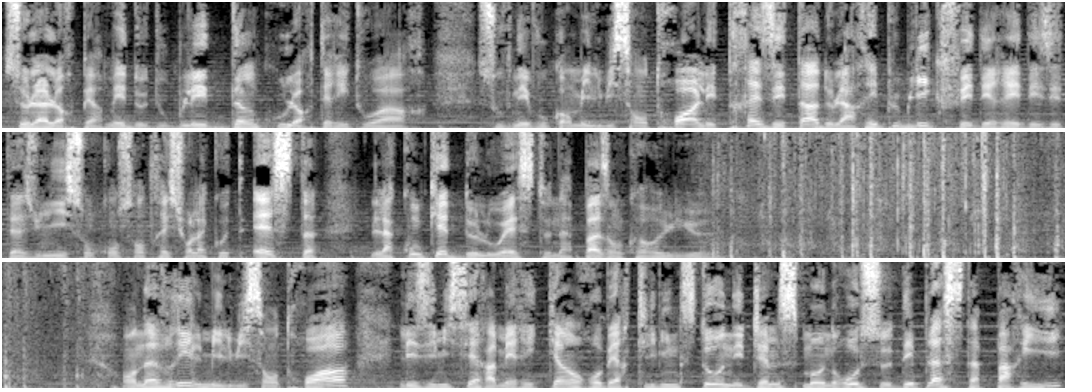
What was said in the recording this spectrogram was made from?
Cela leur permet de doubler d'un coup leur territoire. Souvenez-vous qu'en 1803, les 13 États de la République fédérée des États-Unis sont concentrés sur la côte Est. La conquête de l'Ouest n'a pas encore eu lieu. En avril 1803, les émissaires américains Robert Livingstone et James Monroe se déplacent à Paris.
